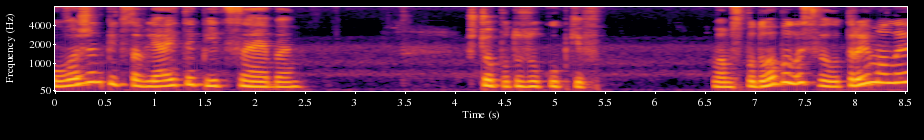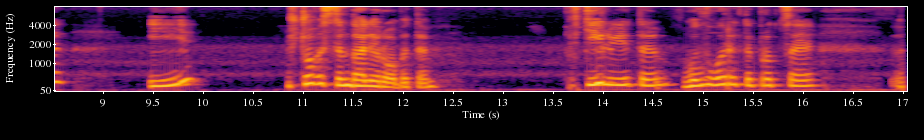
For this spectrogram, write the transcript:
кожен підставляйте під себе. Що по тузу кубків вам сподобалось, ви отримали, і що ви з цим далі робите? Втілюєте, говорите про це. Е,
